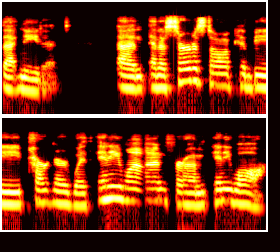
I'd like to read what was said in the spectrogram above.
that need it. And, and a service dog can be partnered with anyone from any walk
